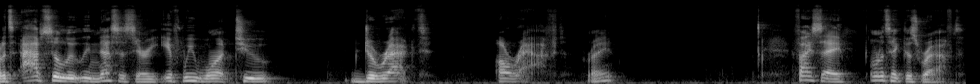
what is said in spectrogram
but it's absolutely necessary if we want to direct a raft, right? If I say, I want to take this raft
